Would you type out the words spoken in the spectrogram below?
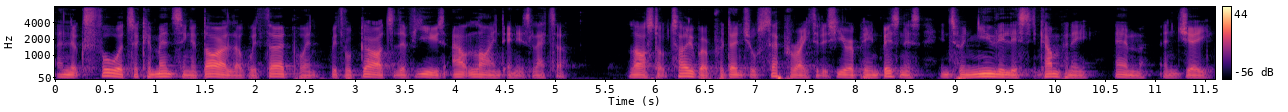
and looks forward to commencing a dialogue with Third Point with regard to the views outlined in its letter. Last October, Prudential separated its European business into a newly listed company, M&G.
